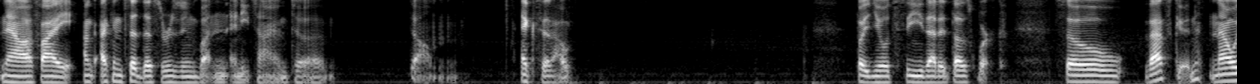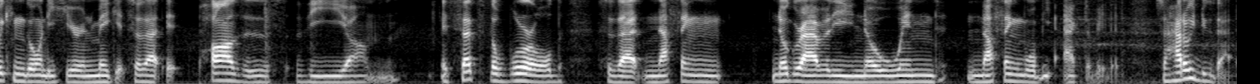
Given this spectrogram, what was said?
Now, if I, I can set this resume button anytime to um, exit out. But you'll see that it does work. So that's good. Now we can go into here and make it so that it pauses the, um, it sets the world so that nothing no gravity, no wind, nothing will be activated. So how do we do that?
